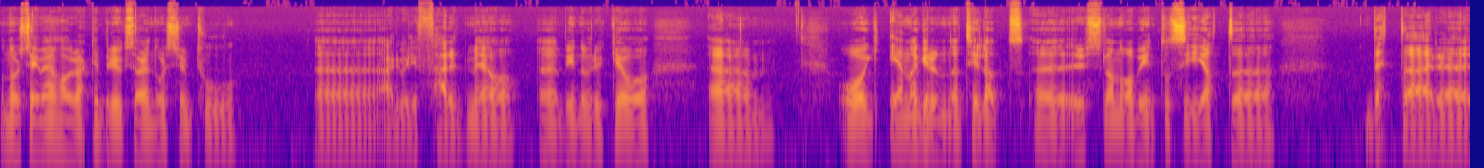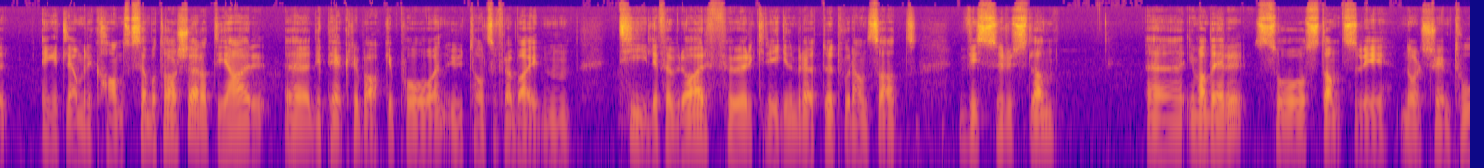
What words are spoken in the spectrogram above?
og Nord Stream 1 har vært i bruk, så er det Nord Stream 2 uh, er de vel i ferd med å uh, begynne å bruke. Og, ehm, og en av grunnene til at eh, Russland nå har begynt å si at dette er egentlig amerikansk sabotasje, er at de, har, de peker tilbake på en uttalelse fra Biden tidlig i februar, før krigen brøt ut, hvor han sa at hvis Russland eh, invaderer, så stanser vi Nord Stream 2.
